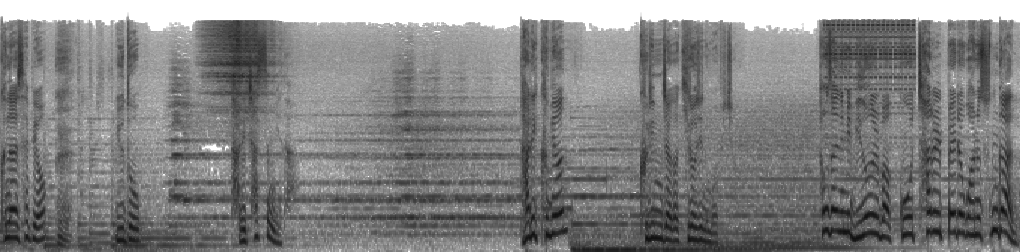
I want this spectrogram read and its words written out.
그날 새벽 네. 유독 달이 찼습니다. 달이 크면 그림자가 길어지는 법이죠. 형사님이 민원을 받고 차를 빼려고 하는 순간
